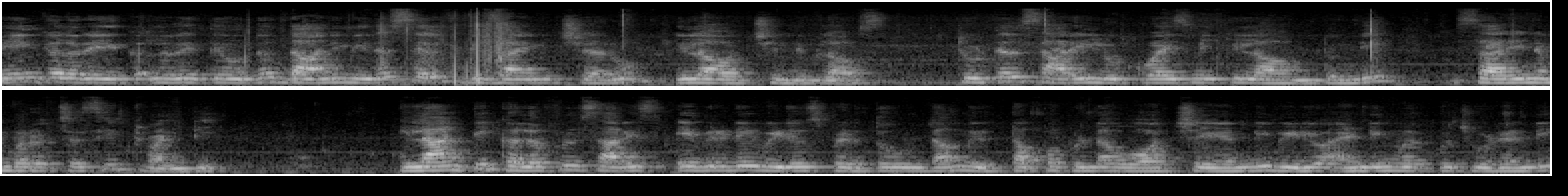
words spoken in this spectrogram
మెయిన్ కలర్ ఏ కలర్ అయితే ఉందో దాని మీద సెల్ఫ్ డిజైన్ ఇచ్చారు. ఇలా వచ్చింది blouse. Total sari look wise మీకు ఇలా ఉంటుంది. శారీ నెంబర్ వచ్చేసి ట్వంటీ. ఇలాంటి కలర్ఫుల్ సారీస్ ఎవ్రీడే వీడియోస్ పెడుతూ ఉంటాం. మీరు తప్పకుండా వాచ్ చేయండి. వీడియో ఎండింగ్ వరకు చూడండి.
